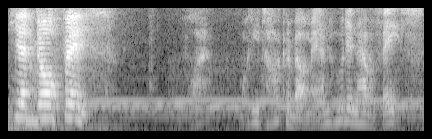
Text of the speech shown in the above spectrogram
He had no face. What? What are you talking about, man? Who didn't have a face?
